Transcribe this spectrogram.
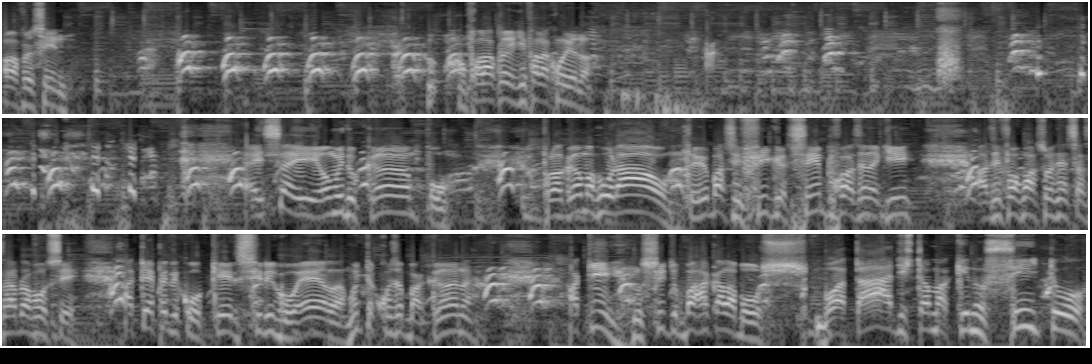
Ó, Francine. Vamos falar com ele aqui, falar com ele, ó. É isso aí, homem do campo. Programa Rural, TV Pacifica, sempre fazendo aqui as informações necessárias para você. Aqui é Pedro Coqueiro, Siriguela, muita coisa bacana. Aqui no sítio Barra Calabouço. Boa tarde, estamos aqui no sítio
